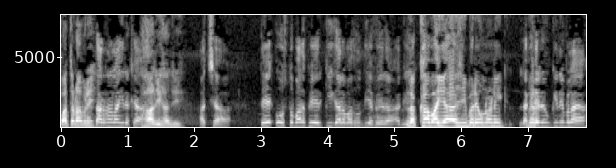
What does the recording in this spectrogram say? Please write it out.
ਪਤੜਾ ਵੀਰੇ। ਧਰਨਾ ਲਾਈ ਰੱਖਿਆ? ਹਾਂਜੀ ਹਾਂਜੀ। ਅੱਛਾ। ਤੇ ਉਸ ਤੋਂ ਬਾਅਦ ਫੇਰ ਕੀ ਗੱਲਬਾਤ ਹੁੰਦੀ ਹੈ ਫੇਰ ਅੱਗੇ? ਲੱਖਾ ਬਾਈ ਆਇਆ ਸੀ ਵੀਰੇ ਉਹਨਾਂ ਨੇ ਲੱਖੇ ਨੂੰ ਕਿਹਨੇ ਬੁਲਾਇਆ?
